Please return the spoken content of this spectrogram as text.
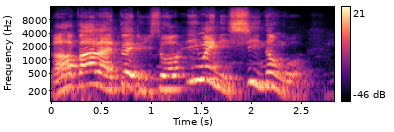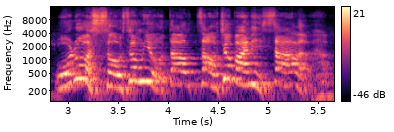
然后巴兰对驴说：“因为你戏弄我，我若手中有刀，早就把你杀了。”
